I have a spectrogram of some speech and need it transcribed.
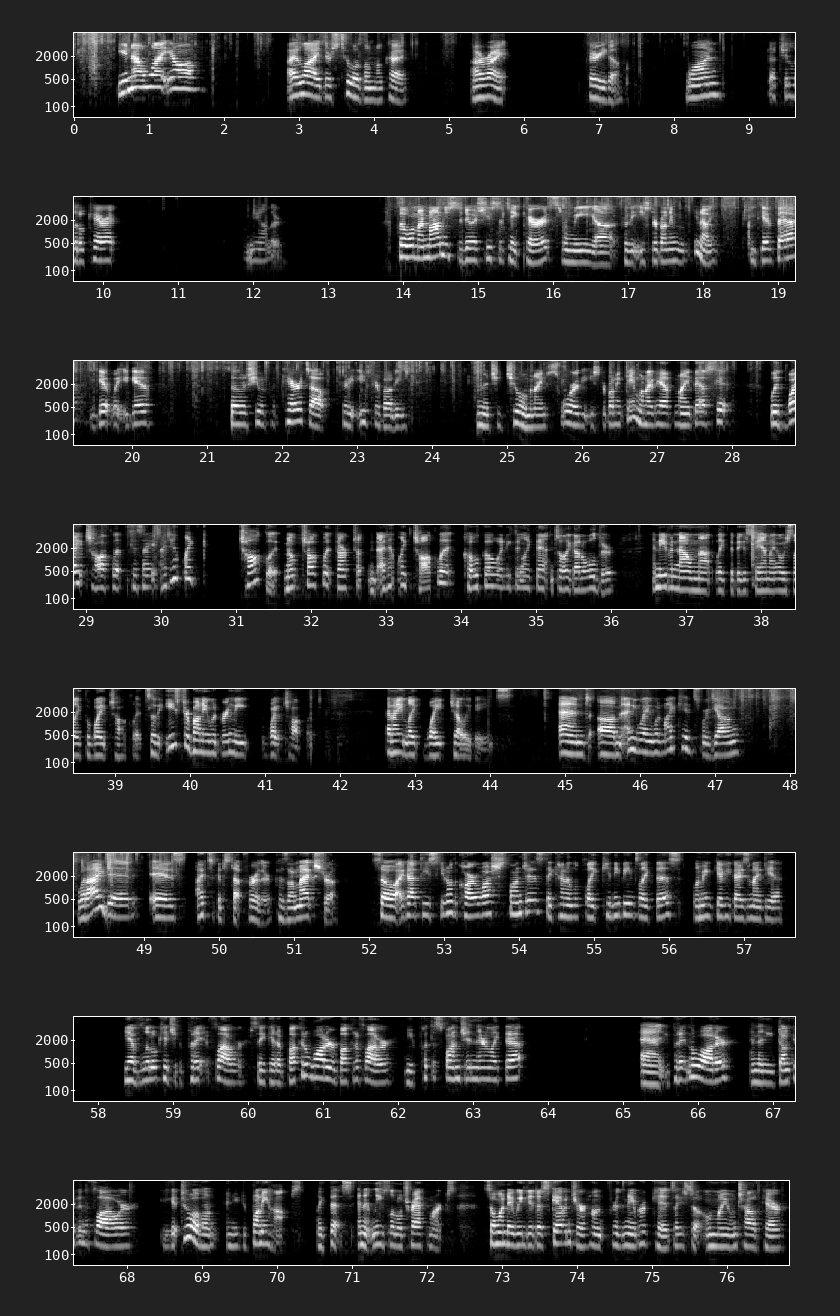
You know what, y'all? I lied. There's two of them. Okay. All right. There you go. One. Got your little carrot. And the other. So what my mom used to do is she used to take carrots when we, uh, for the Easter Bunny, you know, you give back, you get what you give. So she would put carrots out for the Easter Bunny, and then she'd chew them. And I swore the Easter Bunny came when I'd have my basket with white chocolate because I, I didn't like chocolate, milk chocolate, dark chocolate. I didn't like chocolate, cocoa, anything like that until I got older. And even now, I'm not like the biggest fan. I always like the white chocolate. So the Easter Bunny would bring me white chocolate. And I like white jelly beans. And um, anyway, when my kids were young, what I did is I took it a step further because I'm extra. So I got these, you know, the car wash sponges. They kind of look like kidney beans like this. Let me give you guys an idea. You have little kids, you can put it in flour. So you get a bucket of water, a bucket of flour, and you put the sponge in there like that. And you put it in the water, and then you dunk it in the flour. You get two of them, and you do bunny hops like this, and it leaves little track marks. So one day we did a scavenger hunt for the neighborhood kids. I used to own my own childcare.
